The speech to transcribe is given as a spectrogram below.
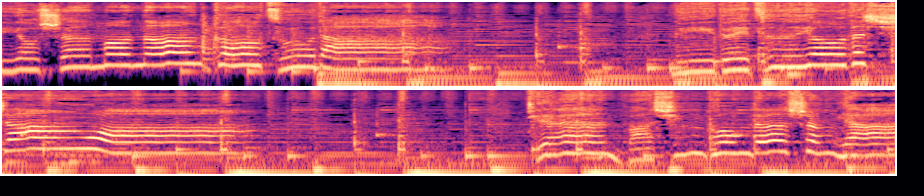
没有什么能够阻挡。你对自由的向往天马行空的生涯。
